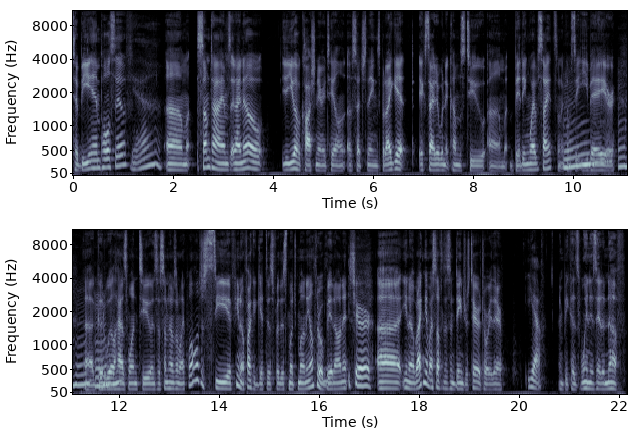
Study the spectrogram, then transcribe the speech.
to be impulsive. yeah. Um, sometimes, and I know you- you have a cautionary tale of such things, but I get excited when it comes to um, bidding websites. When it comes to eBay or uh, Goodwill has one too, and so sometimes I'm like, well, I'll just see if you know if I could get this for this much money. I'll throw a bid on it. Sure. Uh, you know, but I can get myself into some dangerous territory there, Yeah. and because when is it enough?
